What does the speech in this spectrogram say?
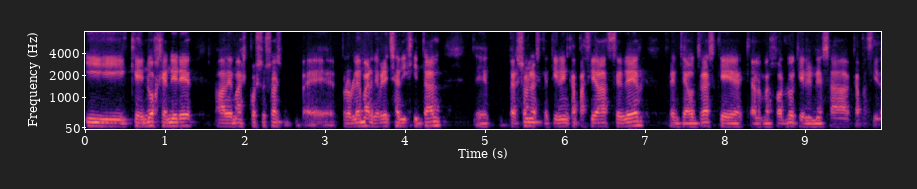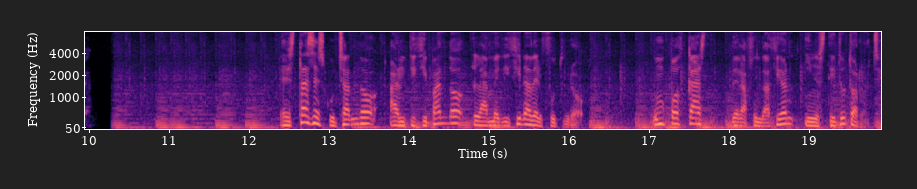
y que no genere además pues esos eh, problemas de brecha digital de personas que tienen capacidad de acceder frente a otras que, que a lo mejor no tienen esa capacidad. Estás escuchando Anticipando la Medicina del Futuro, un podcast de la Fundación Instituto Roche.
